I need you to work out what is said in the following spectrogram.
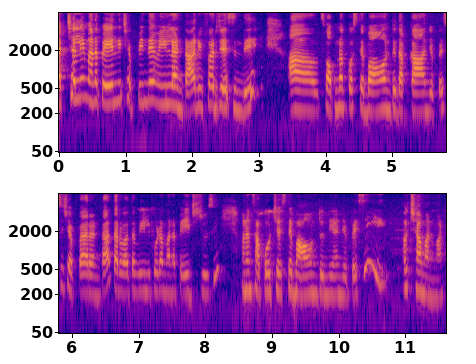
యాక్చువల్లీ మన పేరుని చెప్పిందే వీళ్ళంట రిఫర్ చేసింది. స్వప్నకు వస్తే బాగుంటుంది అక్క అని చెప్పేసి చెప్పారంట. తర్వాత వీళ్ళు కూడా మన పేజ్ చూసి మనం సపోర్ట్ చేస్తే బాగుంటుంది అని చెప్పేసి వచ్చామన్నమాట.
